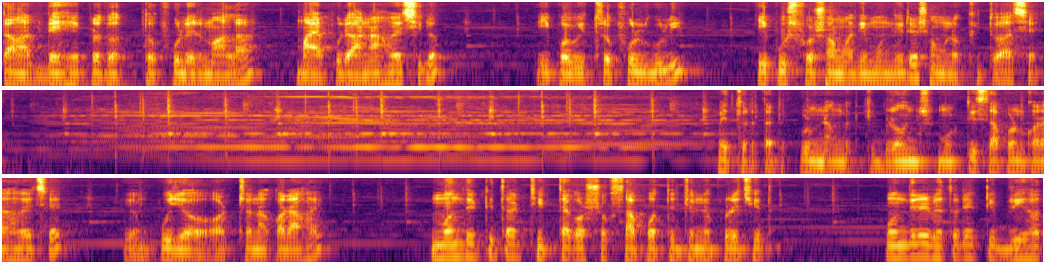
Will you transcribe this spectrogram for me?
তার দেহে প্রদত্ত ফুলের মালা মায়াপুরে আনা হয়েছিল। এই পবিত্র ফুলগুলি এই পুষ্প সমাধি মন্দিরে সংরক্ষিত আছে। ভেতরে তার পূর্ণাঙ্গ একটি ব্রোঞ্জ মূর্তি স্থাপন করা হয়েছে এবং পুজো অর্চনা করা হয়। মন্দিরটি তার চিত্তাকর্ষক স্থাপত্যের জন্য পরিচিত। মন্দিরের ভেতরে একটি বৃহৎ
